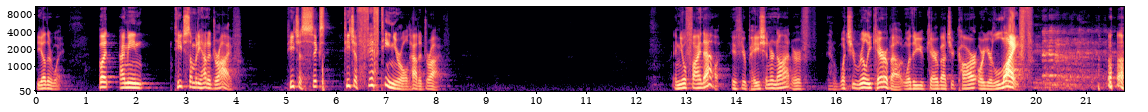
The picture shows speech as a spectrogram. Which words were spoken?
the other way. But I mean, teach somebody how to drive. Teach a six, teach a 15 year old how to drive. And you'll find out if you're patient or not, or if, what you really care about, whether you care about your car or your life.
